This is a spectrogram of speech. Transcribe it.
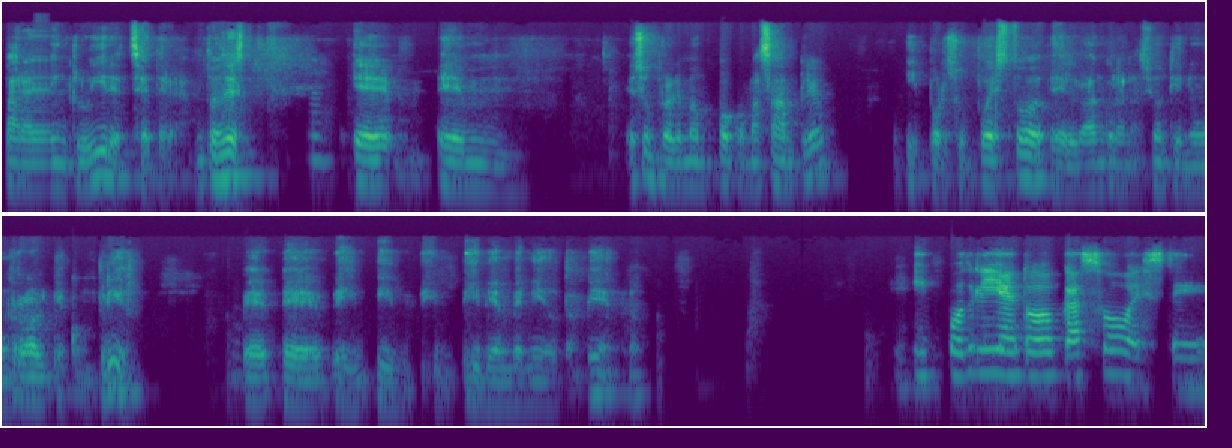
para incluir, etc. Entonces, eh, em, es un problema un poco más amplio y por supuesto el Banco de la Nación tiene un rol que cumplir eh, eh, y, bienvenido también. Y podría en todo caso este,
